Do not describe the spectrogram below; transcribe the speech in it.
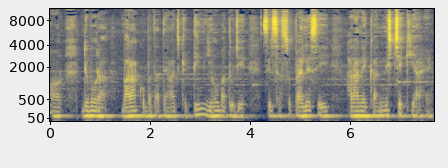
और डिबोरा बाराक को बताते हैं, आज के दिन यहोवा तुझे शीर्षक से पहले से ही हराने का निश्चय किया है।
